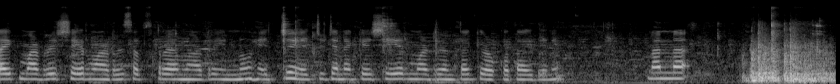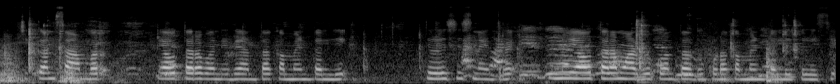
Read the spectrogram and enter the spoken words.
ಲೈಕ್ ಮಾಡಿರಿ ಶೇರ್ ಮಾಡಿರಿ ಸಬ್ಸ್ಕ್ರೈಬ್ ಮಾಡಿರಿ. ಇನ್ನೂ ಹೆಚ್ಚು ಹೆಚ್ಚು ಜನಕ್ಕೆ ಶೇರ್ ಮಾಡಿರಿ ಅಂತ ಕೇಳ್ಕೊತಾ ಇದ್ದೀನಿ. ನನ್ನ ಚಿಕನ್ ಸಾಂಬಾರು ಯಾವ ಥರ ಬಂದಿದೆ ಅಂತ ಕಮೆಂಟಲ್ಲಿ ತಿಳಿಸಿ ಸ್ನೇಹಿತರೆ. ಇನ್ನು ಯಾವ ಥರ ಮಾಡಬೇಕು ಅಂತ ಅದು ಕೂಡ ಕಮೆಂಟಲ್ಲಿ ತಿಳಿಸಿ.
